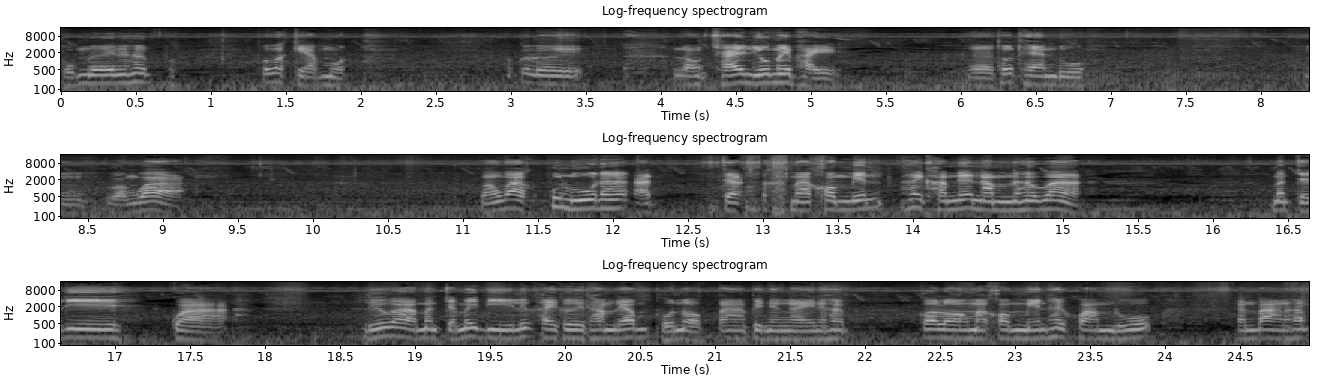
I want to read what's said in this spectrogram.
สมเลยนะครับ เพราะว่าแกบหมดเราก็เลยลองใช้เลี้ยวไม้ไผ่ทดแทนดูหวังว่า หวังว่าผู้รู้นะ อาจจะมาคอมเมนต์ให้คำแนะนำนะครับว่า มันจะดีกว่า หรือว่ามันจะไม่ดีหรือใครเคยทำแล้วผลออกมาเป็นยังไงนะครับ ก็ลองมาคอมเมนต์ให้ความรู้กันบ้างนะครับ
